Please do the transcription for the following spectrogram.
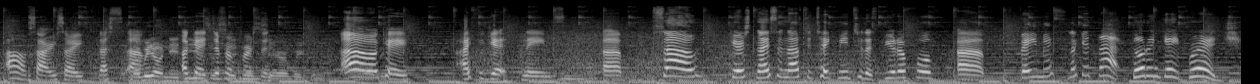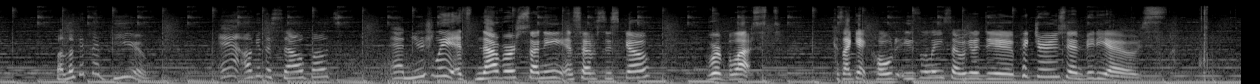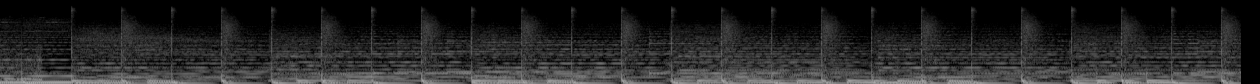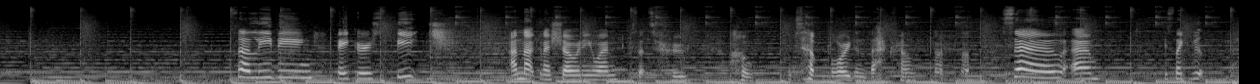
oh, sorry, sorry. That's um, we don't need to okay. use different person. Oh, okay. I forget names. Uh, so here's nice enough to take me to this beautiful, uh, famous. Look at that Golden Gate Bridge. But look at the view. And look at the sailboats. And usually it's never sunny in San Francisco. We're blessed because I get cold easily. So we're gonna do pictures and videos. So leaving Baker's Beach. I'm not gonna show anyone because that's rude. Except Lloyd in the background. so, um, it's like,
